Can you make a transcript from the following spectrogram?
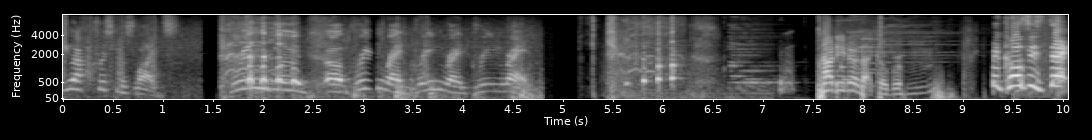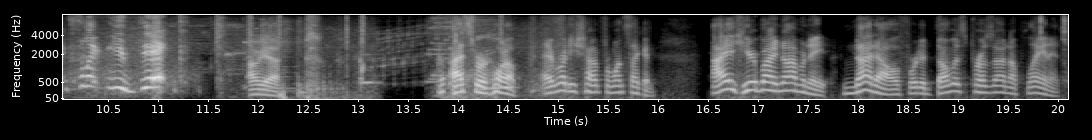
You have Christmas lights. Green, blue, uh, green, red, green, red, green, red. How do you know that, Cobra? Because his deck flipped, you dick! Oh yeah. I swear, hold up. Everybody shut up for one second. I hereby nominate Night Owl for the dumbest person on the planet.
